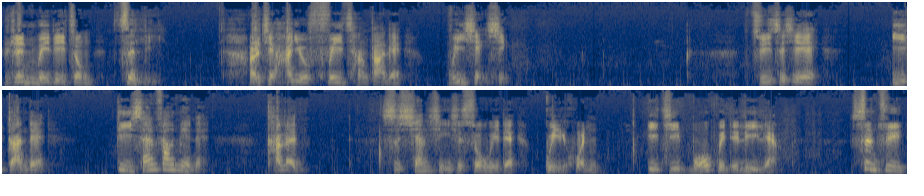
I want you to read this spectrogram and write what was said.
人为的一种这里，而且还有非常大的危险性。至于这些异端的第三方面呢，看来是相信一些所谓的鬼魂以及魔鬼的力量，甚至于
